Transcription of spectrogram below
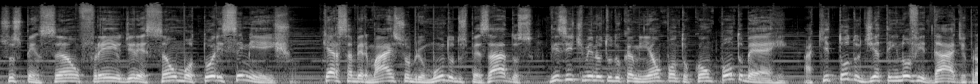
suspensão, freio, direção, motor e semi-eixo. Quer saber mais sobre o mundo dos pesados? Visite minutodocaminhão.com.br. Aqui todo dia tem novidade para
